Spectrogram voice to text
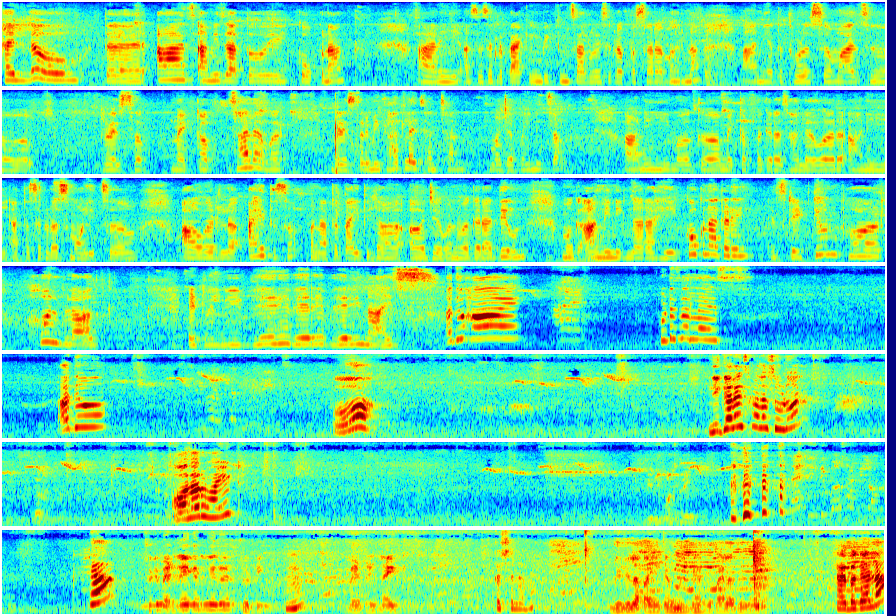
Hello तर आज आम्ही जातोय कोकणात आणि असं सगळं पॅकिंग बिकिंग चालू आहे सगळं पसारा भरणं. आणि आता थोडंसं माझं ड्रेसअप मेकअप झाल्यावर ड्रेस तर मी घातला आहे छान छान माझ्या बहिणीचा. आणि मग मेकअप वगैरे झाल्यावर आणि आता सगळं स्मॉलीचं आवरलं आहे तसं पण आता ताई तिला जेवण वगैरे देऊन मग आम्ही निघणार आहे कोकणाकडे. Stay tune for whole blog it will be very very very nice अदू hi कुठे चाललायस अदू ओ निघालायस मला सोडून ऑल आर व्हाईट का छोटी बॅटरी आहे का तुझी वेगळी छोटी हम्म? बॅटरी लाइट कशाला हो? दीदीला पाहिजे त्या मुलीच्या हाती पाहिला तुला काय बघायला?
